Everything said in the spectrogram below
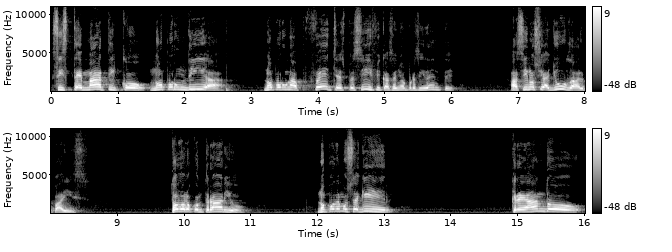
sistemático, no por un día, no por una fecha específica, señor presidente. Así no se ayuda al país. Todo lo contrario, no podemos seguir creando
